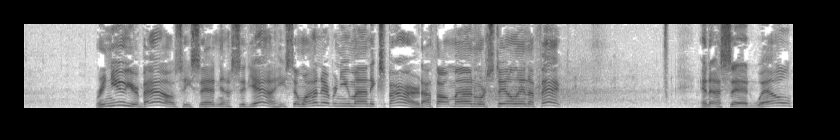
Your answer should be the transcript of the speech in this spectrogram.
renew your vows, he said. And I said, Yeah. He said, Well, I never knew mine expired. I thought mine were still in effect. And I said, Well,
